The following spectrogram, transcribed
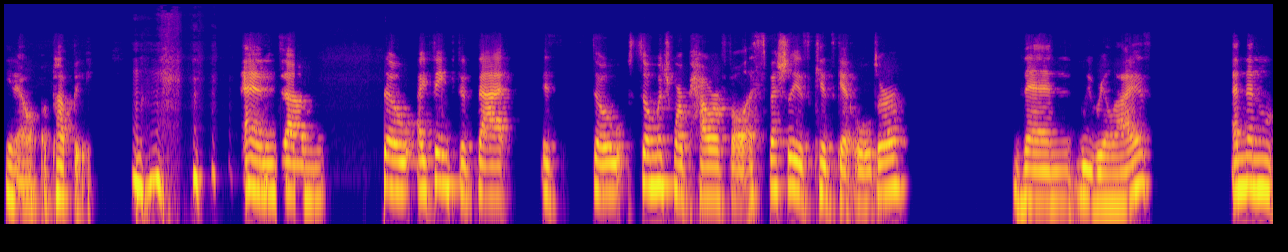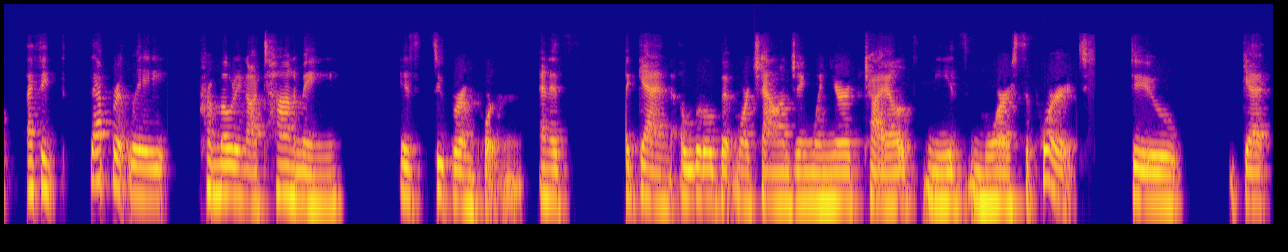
you know, a puppy. Mm-hmm. and um, so I think that that is so, so much more powerful, especially as kids get older than we realize. And then I think separately, promoting autonomy is super important. And it's again a little bit more challenging when your child needs more support to get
